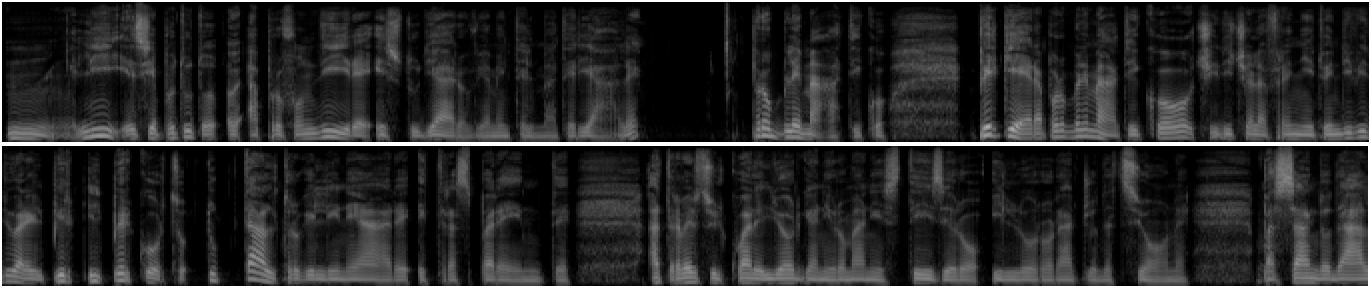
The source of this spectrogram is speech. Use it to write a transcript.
mh, lì si è potuto eh, approfondire e studiare ovviamente il materiale problematico. Perché era problematico, ci dice la Fragnito, individuare il, per- il, percorso tutt'altro che lineare e trasparente attraverso il quale gli organi romani estesero il loro raggio d'azione, passando dal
